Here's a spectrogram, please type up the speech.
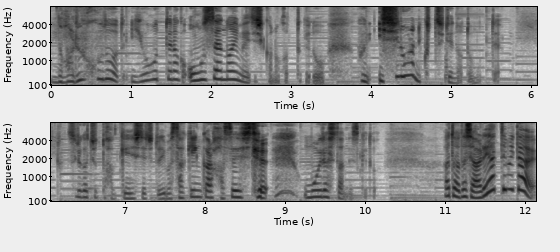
なるほど硫黄ってなんか温泉のイメージしかなかったけど石の裏にくっついてんだと思って。それがちょっと発見してちょっと今砂金から派生して 思い出したんですけど。あと私あれやってみたい。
